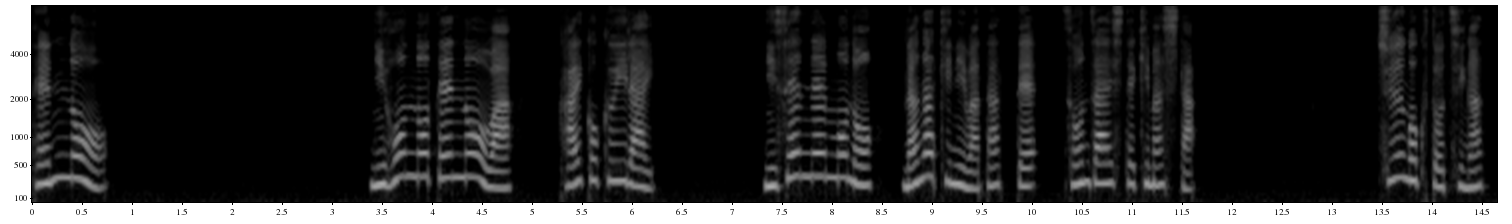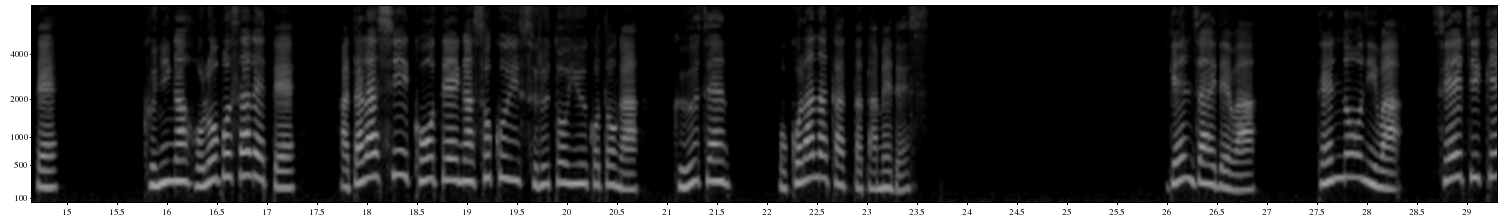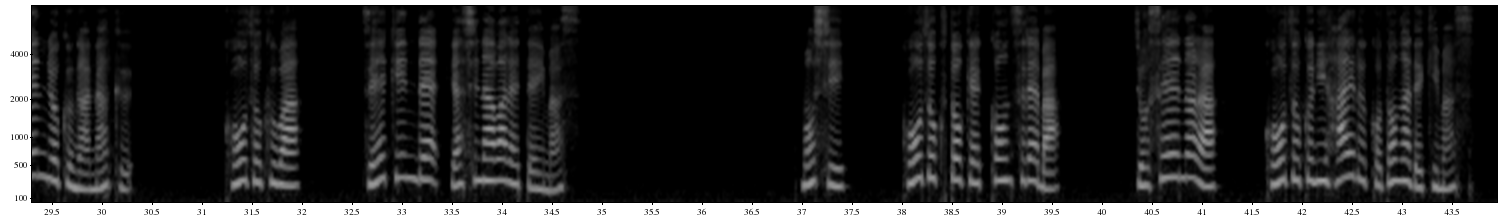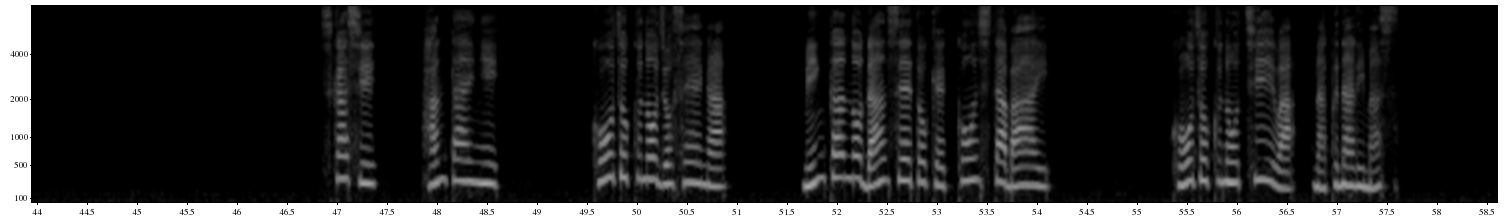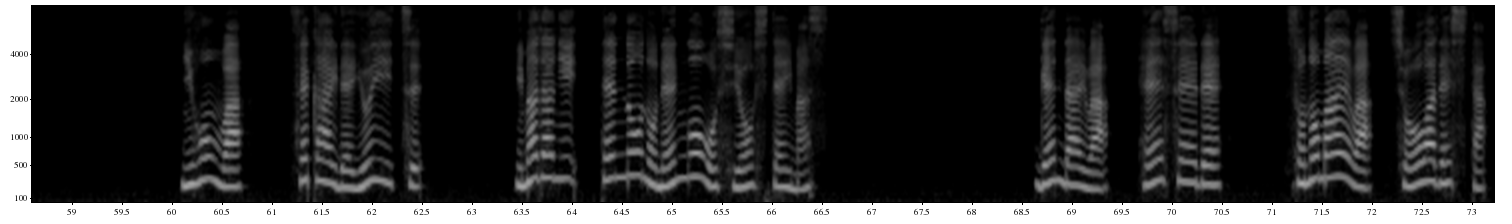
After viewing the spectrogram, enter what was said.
天皇日本の天皇は開国以来2000年もの長きにわたって存在してきました。中国と違って国が滅ぼされて新しい皇帝が即位するということが偶然起こらなかったためです。現在では天皇には政治権力がなく、皇族は税金で養われています。もし皇族と結婚すれば、女性なら皇族に入ることができます。しかし反対に皇族の女性が民間の男性と結婚した場合、皇族の地位はなくなります。日本は世界で唯一、未だに天皇の年号を使用しています。現代は平成で、その前は昭和でした。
